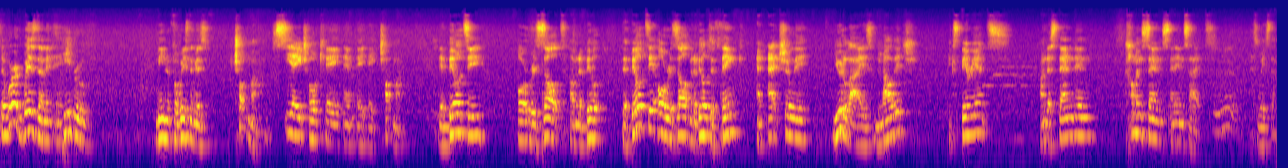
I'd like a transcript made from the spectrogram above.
The word wisdom in Hebrew meaning for wisdom is chokmah, C-H-O-K-M-A-A, chokmah. The ability or result of an ability, the ability or result of an ability to think and actually utilize knowledge, experience, understanding, common sense, and insights. That's wisdom.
